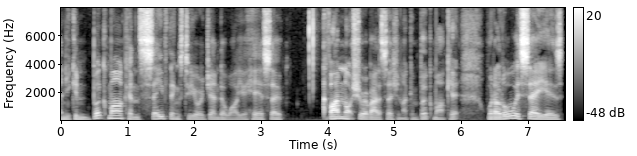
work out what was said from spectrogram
and you can bookmark and save things to your agenda while you're here. So if I'm not sure about a session, I can bookmark it. What I'd always say is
